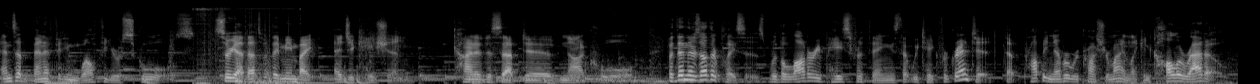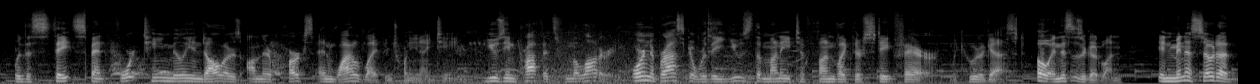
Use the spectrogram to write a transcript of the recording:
ends up benefiting wealthier schools. So yeah, that's what they mean by education kind of deceptive, not cool. But then there's other places where the lottery pays for things that we take for granted that probably never would cross your mind, like in Colorado, where the state spent $14 million on their parks and wildlife in 2019, using profits from the lottery. Or Nebraska, where they used the money to fund like their state fair. Like who would have guessed? Oh, and this is a good one. In Minnesota,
